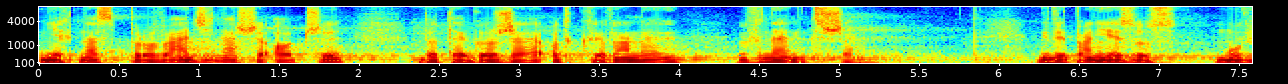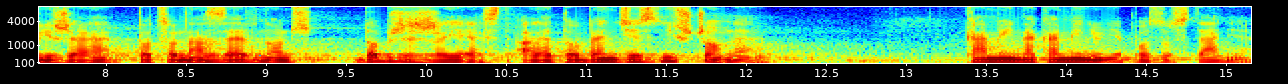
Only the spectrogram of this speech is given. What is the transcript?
niech nas prowadzi nasze oczy do tego, że odkrywamy wnętrze. Gdy Pan Jezus mówi, że to, co na zewnątrz, dobrze, że jest, ale to będzie zniszczone. Kamień na kamieniu nie pozostanie.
